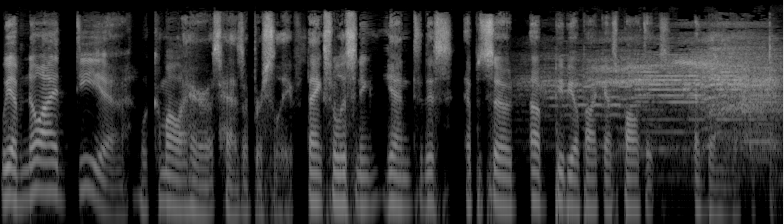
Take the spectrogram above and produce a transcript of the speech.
we have no idea what Kamala Harris has up her sleeve. Thanks for listening again to this episode of PBO Podcast Politics and Brown.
